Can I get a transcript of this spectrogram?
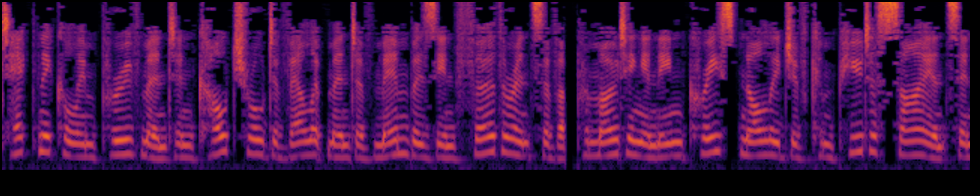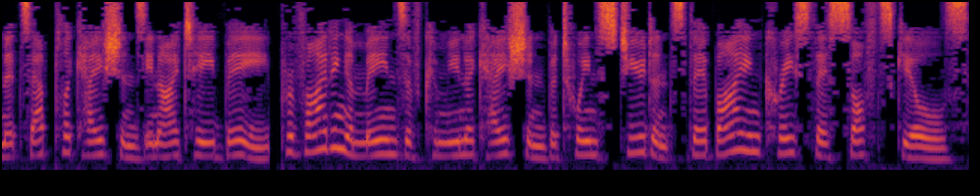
technical improvement and cultural development of members in furtherance of a promoting an increased knowledge of computer science and its applications in ITB providing a means of communication between students thereby increase their soft skills.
